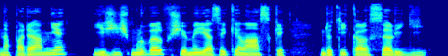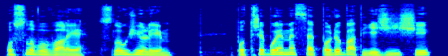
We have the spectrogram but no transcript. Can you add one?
Napadá mě, Ježíš mluvil všemi jazyky lásky, dotýkal se lidí, oslovoval je, sloužil jim, Potřebujeme se podobat Ježíši,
